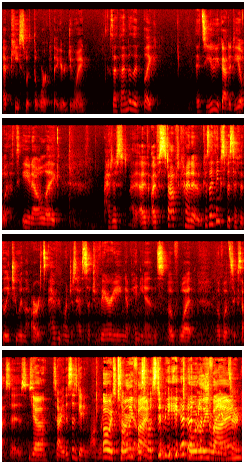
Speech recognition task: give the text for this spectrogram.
at peace with the work that you're doing? Cuz at the end of the like it's you you got to deal with, you know, like I just I've I've stopped kind of because I think specifically too in the arts, everyone just has such varying opinions of what of what success is. So, Yeah. Sorry, this is getting long. Oh, it's totally that fine. Was supposed to be Totally fine. answer.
